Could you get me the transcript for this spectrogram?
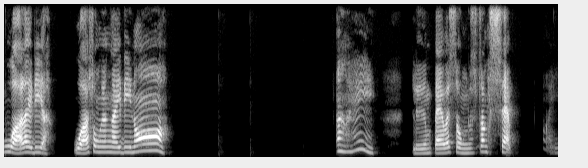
หัวอะไรดีอะหัวทรงยังไงดีเนาะเอ้ยลืมแปลว่าทรงต้องแซบเอ้ย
